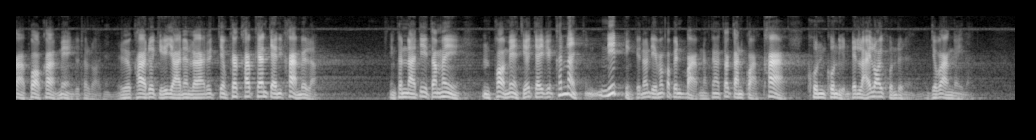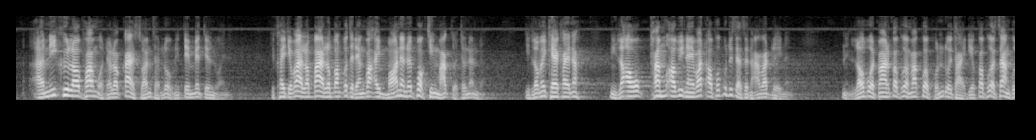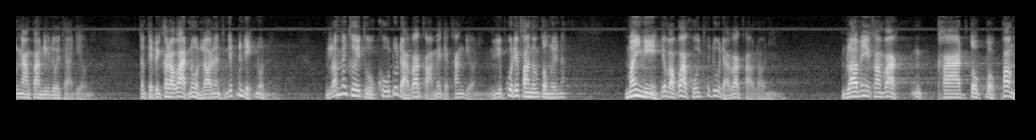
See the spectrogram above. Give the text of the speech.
ฆ่าพ่อฆ่าแม่อยู่ตลอดแล้วฆ่าด้วยกิริยานั่นแหละเจ็บคับแค้นใจนี่ฆ่าไม่หรออย่างขนาดที่ทำให้พ่อแม่เสียใจเพียงขนาดนิดหนึ่งแค่นั้นเดียวมันก็เป็นบาปหนักนะถ้าการกว่าฆ่าคนคนอื่นเป็นหลายร้อยคนเลยจะว่าไงล่ะ อันนี้คือเราพอหมดเรากล้าสอนสัตว์โลกนี่เต็มเม็ดเต็มหน่วยใครจะว่าเราบ้าเราบังก็แสดงว่าไอ้หมอนั่นพวกจริงหมาเกิดเท่านั้นนี่เราไม่แคร์ใครนะนี่เราเอาทำเอาวินัยวัดเอาพระพุทธศาสนาวัดเลยนะ เราบวชมาก็เพื่อมรรคเพื่อผลโดยถ่ายเดียวก็เพื่อสร้างคุณงามความดีโดยถ่ายเดียวตั้งแต่เป็นฆราวาสนู่นเราเนี่ยถึงได้เป็นเด็กนู่นเราไม่เคยถูกครูดูด่าว่ากล่าวแม้แต่ครั้งเดียวนี่พูดให้ฟังตรงๆเลยนะไม่มีจะบอกว่าครูจะดูด่าว่ากล่าวเราเนี่ยเราไม่มีคำว่าขาดตกบกพร่อง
